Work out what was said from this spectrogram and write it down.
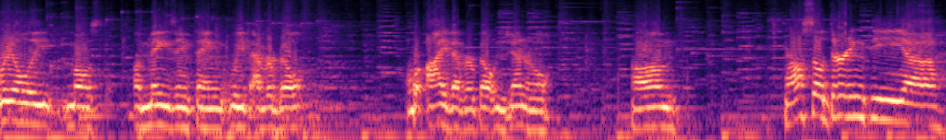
really most amazing thing we've ever built. Or I've ever built in general. Um, also, during the uh,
